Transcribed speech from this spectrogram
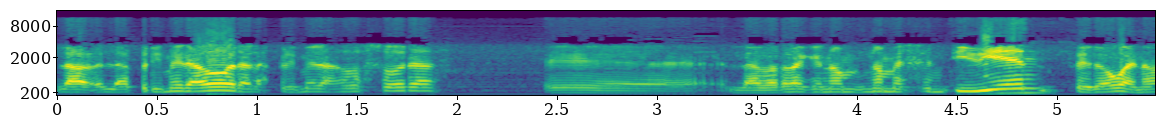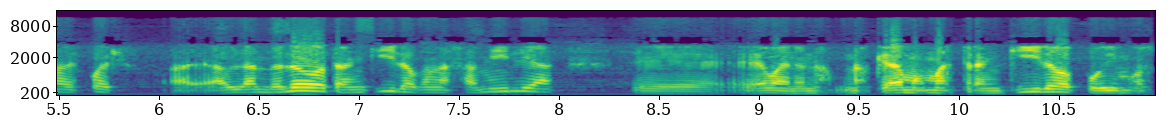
la, la primera hora las primeras dos horas eh, la verdad que no, no me sentí bien pero bueno después hablándolo tranquilo con la familia eh, eh, bueno nos, nos quedamos más tranquilos pudimos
